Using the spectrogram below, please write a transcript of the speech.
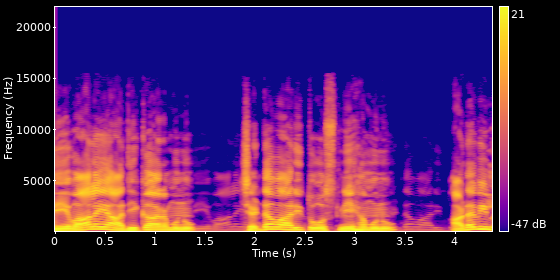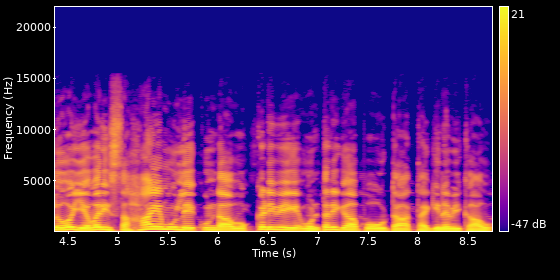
దేవాలయ అధికారమును చెడ్డవారితో స్నేహమును అడవిలో ఎవరి సహాయము లేకుండా ఒక్కడివే ఒంటరిగా పోవుట తగినవి కావు.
